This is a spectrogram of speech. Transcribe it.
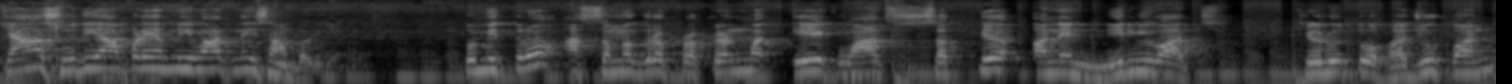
ક્યાં સુધી આપણે એમની વાત નહીં સાંભળીએ. તો મિત્રો, આ સમગ્ર પ્રકરણમાં એક વાત સત્ય અને નિર્વિવાદ છે. ખેડૂતો હજુ પણ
